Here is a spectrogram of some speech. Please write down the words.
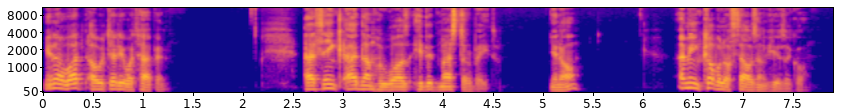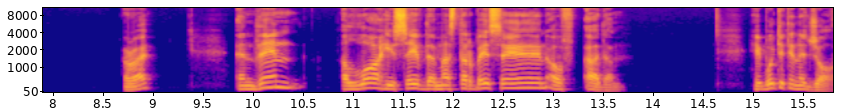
You know what? I will tell you what happened. I think Adam, who was, he did masturbate, you know? I mean, couple of thousand years ago. All right? And then Allah, he saved the masturbation of Adam. He put it in a jar.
